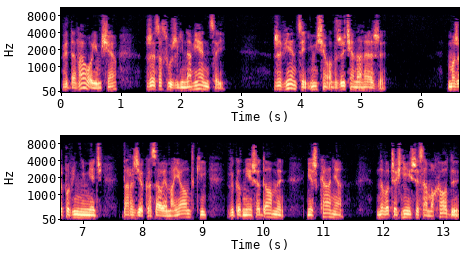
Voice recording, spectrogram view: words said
Wydawało im się, że zasłużyli na więcej, że więcej im się od życia należy. Może powinni mieć bardziej okazałe majątki, wygodniejsze domy, mieszkania, nowocześniejsze samochody.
